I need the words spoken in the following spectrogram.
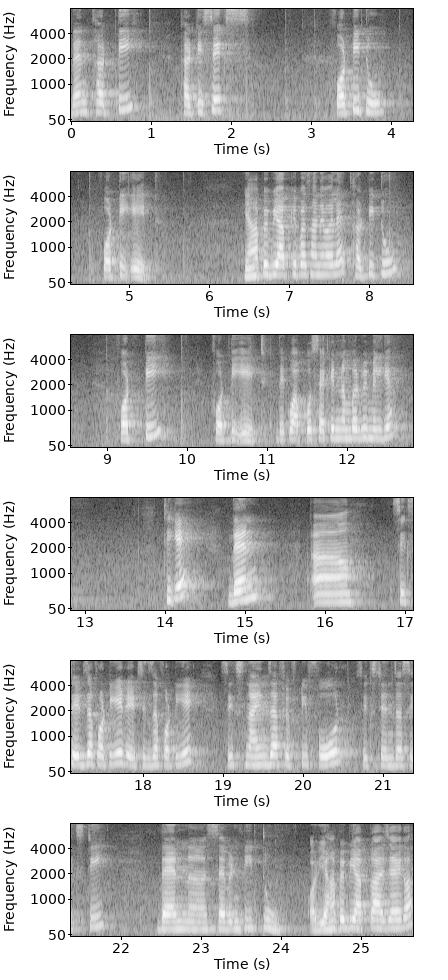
Then thirty thirty six forty two forty eight यहाँ पर भी आपके पास आने वाला है। Thirty two forty forty eight. देखो, आपको सेकेंड नंबर भी मिल गया। ठीक है? देन सिक्स एट ज़ा फोर्टी एट एट सिक्स ज़ा फोर्टी एट सिक्स नाइन ज़ा फिफ्टी फोर सिक्स टेन ज़ा सिक्सटी देन सेवेंटी टू और यहाँ पे भी आपका आ जाएगा।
